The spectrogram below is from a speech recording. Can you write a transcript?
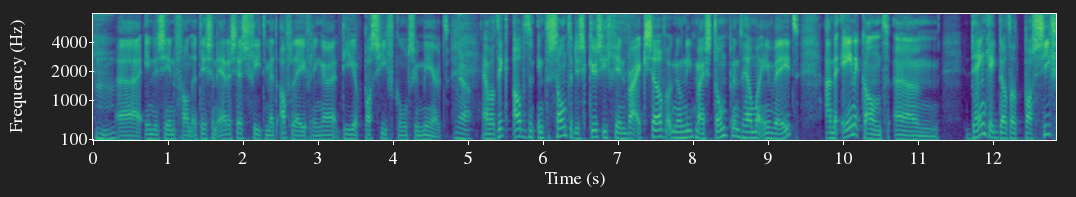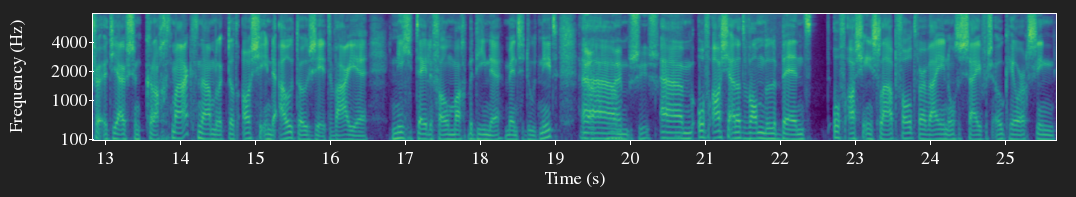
Mhm. Eh, in de zin van het is een RSS-feed met afleveringen die je passief consumeert. ja. En wat ik altijd een interessante discussie vind, waar ik zelf ook nog niet mijn standpunt helemaal in weet. Aan de ene kant ehm, denk ik dat dat passieve het juist een kracht maakt. Namelijk dat als je in de auto zit waar je niet je telefoon mag bedienen, mensen doen het niet. ja nee, Ehm, precies. Ehm, of als je aan het wandelen bent. Of als je in slaap valt, waar wij in onze cijfers ook heel erg zien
